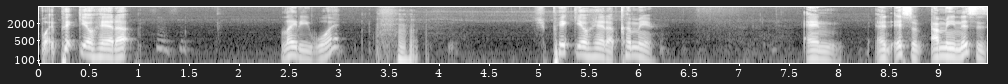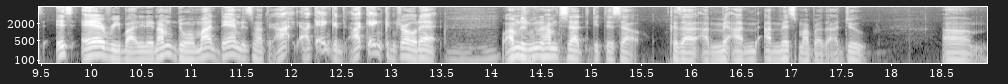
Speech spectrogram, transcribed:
"Boy, pick your head up." lady, what? She pick your head up. Come here. And and it's a, I mean this is it's everybody that I'm doing my damnedest not to, I I can't I can't control that. Mm-hmm. I'm just I'm just have to get this out because I, I I I miss my brother I do. Um.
